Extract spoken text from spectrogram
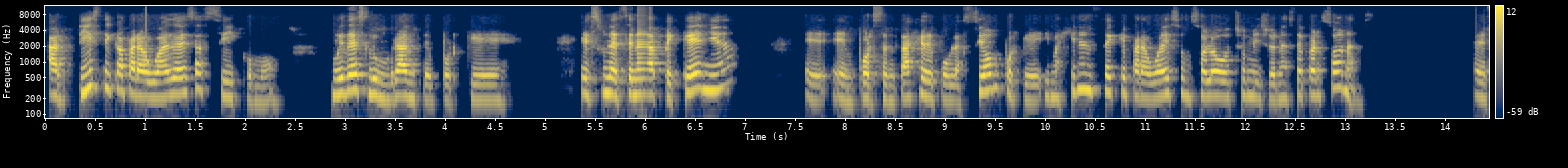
artística paraguaya es así, como muy deslumbrante, porque es una escena pequeña, eh, en porcentaje de población, porque imagínense que Paraguay son solo 8 millones de personas. Es,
